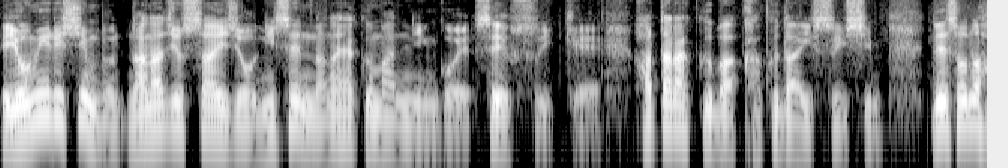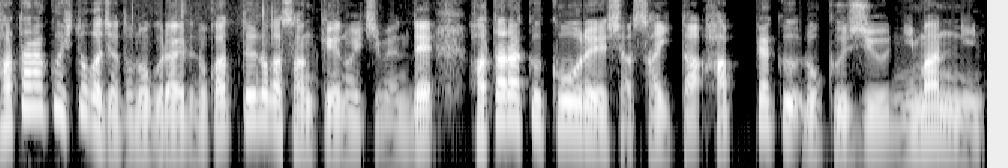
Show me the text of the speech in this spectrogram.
読売新聞70歳以上2700万人超え政府推計働く場拡大推進。でその働く人がじゃあどのぐらいいるのかっていうのが産経の一面で働く高齢者最多862万人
